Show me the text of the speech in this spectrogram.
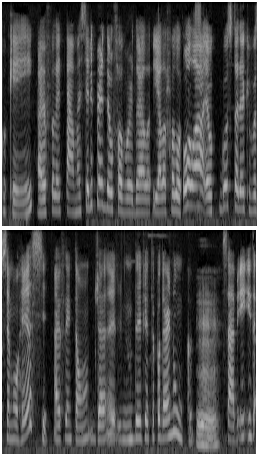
ok? Aí eu falei, tá, mas se ele perdeu o favor dela e ela falou, olá, eu gostaria que você morresse, aí eu falei, então, já, ele não devia ter poder nunca. Uhum sabe? Então,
